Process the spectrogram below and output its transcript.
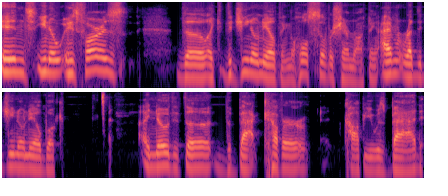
and you know, as far as the like the Gene O'Neill thing, the whole Silver Shamrock thing, I haven't read the Gene O'Neill book. I know that the the back cover copy was bad,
